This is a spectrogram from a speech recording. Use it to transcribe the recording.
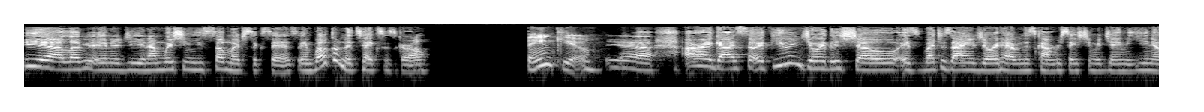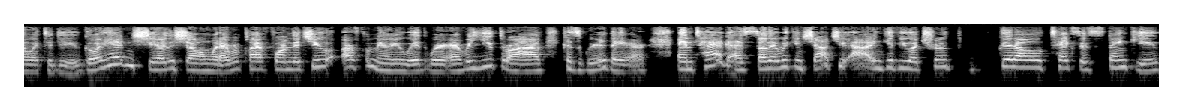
Yeah, I love your energy and I'm wishing you so much success. And welcome to Texas, girl. Thank you. Yeah. All right, guys. So if you enjoy this show as much as I enjoyed having this conversation with Jamie, you know what to do. Go ahead and share the show on whatever platform that you are familiar with, wherever you thrive, because we're there. And tag us so that we can shout you out and give you a truth good old Texas thank you.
